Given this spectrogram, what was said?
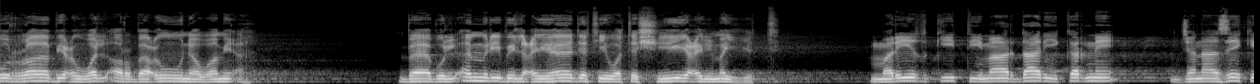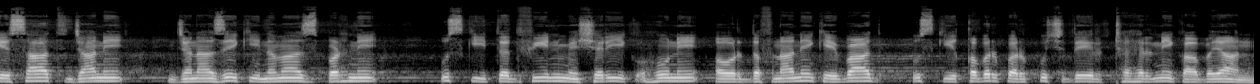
الرابع والأربعون ومئة. باب الأمر بالعيادة وتشييع الميت. مریض کی تیمارداری کرنے، جنازے کے ساتھ جانے، جنازے کی نماز پڑھنے، اس کی تدفین میں شریک ہونے اور دفنانے کے بعد اس کی قبر پر کچھ دیر ٹھہرنے کا بیان۔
